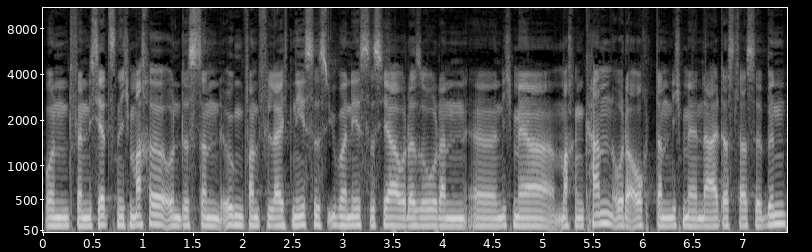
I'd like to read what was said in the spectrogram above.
und wenn ich es jetzt nicht mache und es dann irgendwann vielleicht nächstes, übernächstes Jahr oder so dann äh, nicht mehr machen kann oder auch dann nicht mehr in der Altersklasse bin,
